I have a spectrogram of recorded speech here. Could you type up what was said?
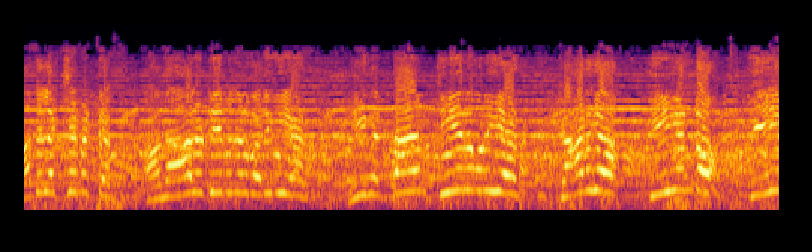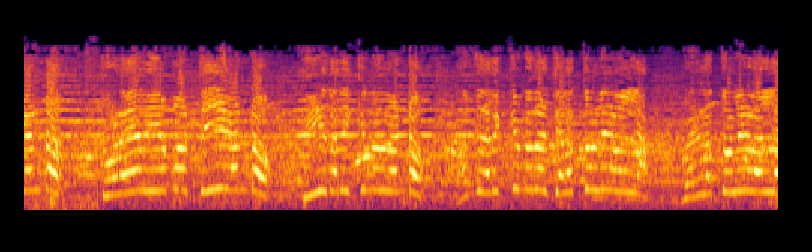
അത് ലക്ഷ്യമിട്ട് ആ നാല് ടീമുകൾ വരികയാണ്. ഈ നെട്ടായം തീരുമുറിയാണ് കാണുക തീ കണ്ടോ? തീ കണ്ടോ? തുളയെറിയുമ്പോൾ തീ കണ്ടോ? തീ തെറിക്കുന്നത് കണ്ടോ? അത് തെറിക്കുന്നത് ജലത്തുള്ളികളല്ല വെള്ളത്തുള്ളികളല്ല.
